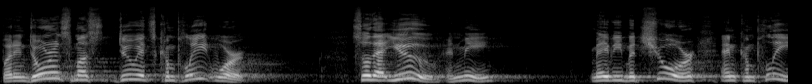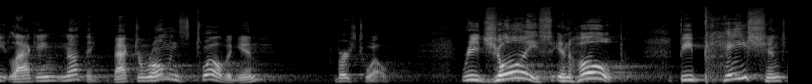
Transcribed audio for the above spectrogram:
But endurance must do its complete work so that you and me may be mature and complete, lacking nothing. Back to Romans 12 again, verse 12. Rejoice in hope, be patient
